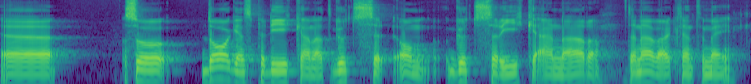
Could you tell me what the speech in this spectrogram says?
Eh, så dagens predikan att Guds, om Guds rike är nära, den är verkligen till mig.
